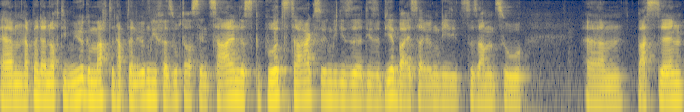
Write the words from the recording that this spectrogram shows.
Ähm, habe mir dann noch die Mühe gemacht und habe dann irgendwie versucht, aus den Zahlen des Geburtstags irgendwie diese, diese Bierbeißer irgendwie zusammen zu ähm, basteln.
